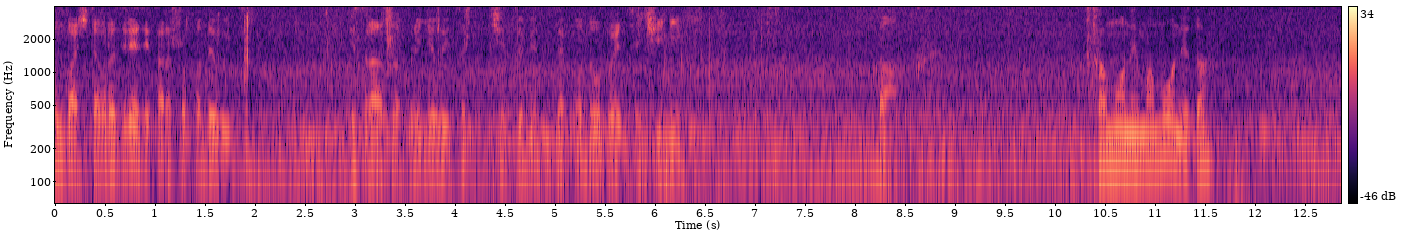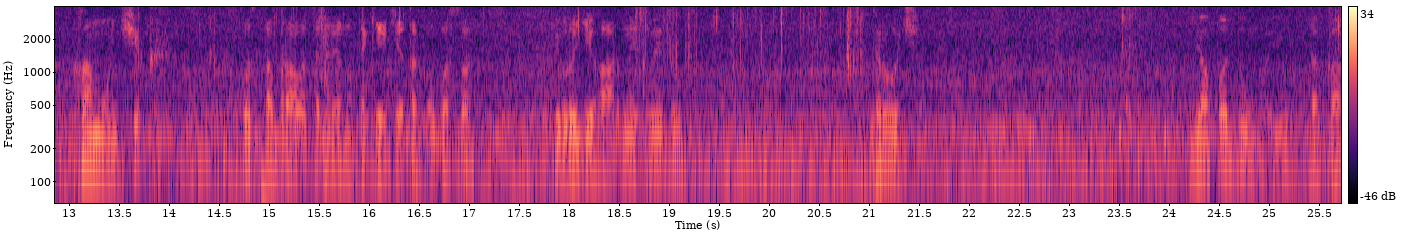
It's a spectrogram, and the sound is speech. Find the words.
Ось бачите, в розрізі хорошо подивитися. І одразу оприділитися, чи тобі це подобається чи ні. Так. Хамони мамони, да? Хамончик. Коста Браво, це, мабуть, такі, як є та ковбаса. Такий вроді гарний з виду. Коротше. Я подумаю, така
